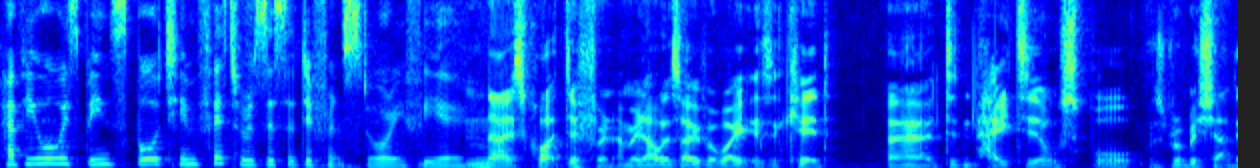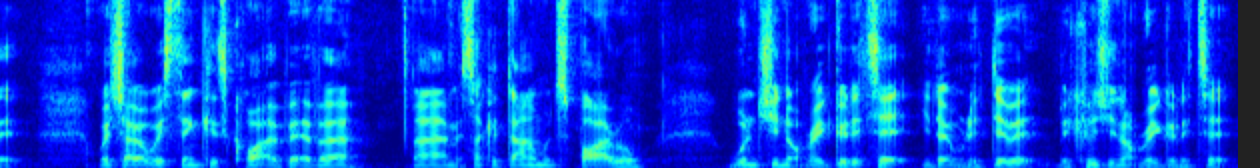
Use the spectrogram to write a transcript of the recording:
Have you always been sporty and fit, or is this a different story for you? no, it's quite different. I mean, I was overweight as a kid. Uh, didn't hate it all sport. Was rubbish at it, which I always think is quite a bit of a. Um, it's like a downward spiral. Once you're not very good at it, you don't want to do it because you're not very good at it.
